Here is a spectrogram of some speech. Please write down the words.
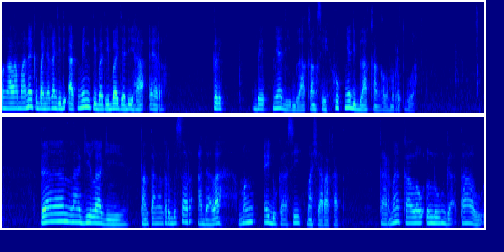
pengalamannya kebanyakan jadi admin tiba-tiba jadi HR klik baitnya di belakang sih hooknya di belakang kalau menurut gua. Dan lagi-lagi tantangan terbesar adalah mengedukasi masyarakat. Karena kalau lu nggak tahu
